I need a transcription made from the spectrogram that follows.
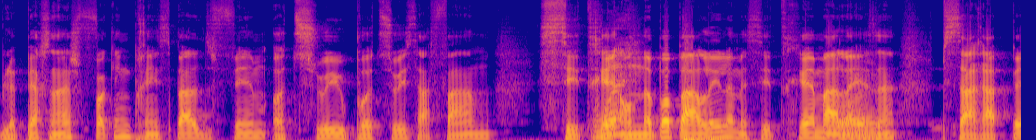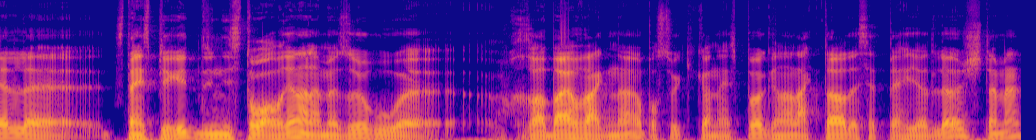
le personnage fucking principal du film a tué ou pas tué sa femme. C'est très, on n'a pas parlé là, mais c'est très malaisant. Puis ça rappelle, euh, c'est inspiré d'une histoire vraie dans la mesure où euh, Robert Wagner, pour ceux qui connaissent pas, grand acteur de cette période-là justement,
